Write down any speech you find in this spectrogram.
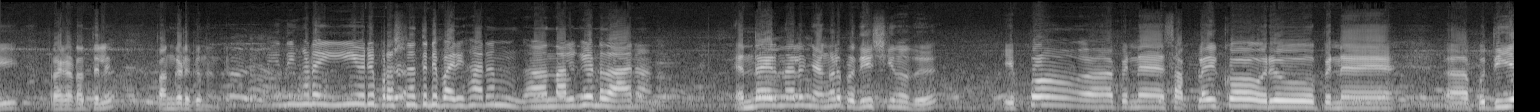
ഈ പ്രകടനത്തിൽ പങ്കെടുക്കുന്നുണ്ട്. നിങ്ങളുടെ ഈ ഒരു പ്രശ്നത്തിന് പരിഹാരം നൽകേണ്ടത് ആരാണ്? എന്തായിരുന്നാലും ഞങ്ങൾ പ്രതീക്ഷിക്കുന്നത് ഇപ്പോൾ പിന്നെ സപ്ലൈകോ ഒരു പിന്നെ പുതിയ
